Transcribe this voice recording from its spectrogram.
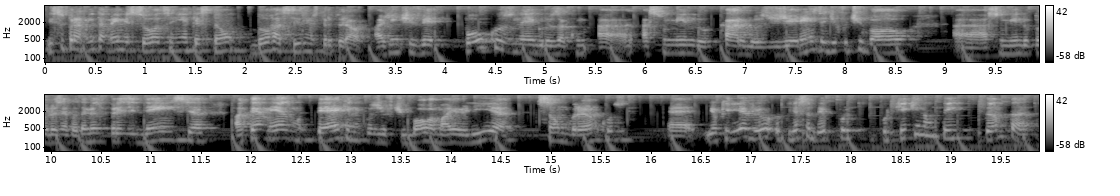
Isso para mim também me soa assim a questão do racismo estrutural. A gente vê poucos negros a, a, assumindo cargos de gerência de futebol, a, assumindo, por exemplo, até mesmo presidência, até mesmo técnicos de futebol, a maioria são brancos. É, eu queria ver, eu queria saber por, por que, que não tem tanta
